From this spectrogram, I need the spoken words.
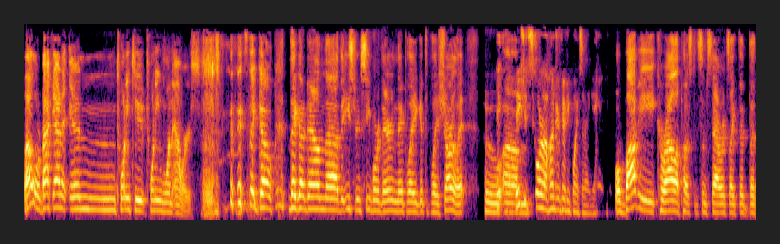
Well, we're back at it in 22, 21 hours. they go, they go down the, the eastern seaboard there, and they play, get to play Charlotte, who they, um, they should score 150 points in that game. Well, Bobby Karalla posted some stat where it's like the, the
